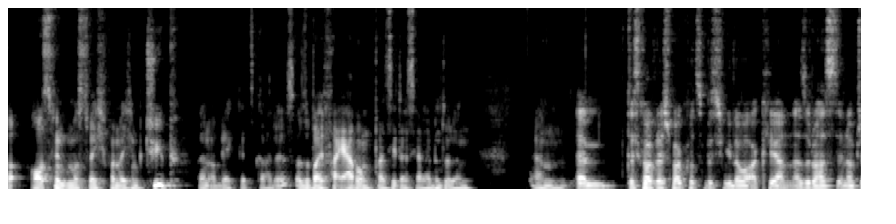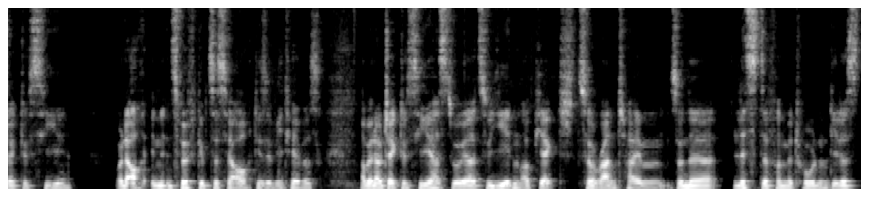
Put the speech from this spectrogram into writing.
rausfinden musst, welch, von welchem Typ dein Objekt jetzt gerade ist. Also bei Vererbung passiert das ja, damit du dann. Ähm, ähm, das kann man vielleicht mal kurz ein bisschen genauer erklären. Also du hast in Objective-C oder auch in, in Swift gibt es ja auch, diese V-Tables. Aber in Objective-C hast du ja zu jedem Objekt zur Runtime so eine Liste von Methoden, die das,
